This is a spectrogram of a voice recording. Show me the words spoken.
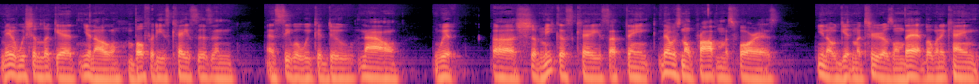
maybe we should look at you know both of these cases and and see what we could do. Now, with uh, Shamika's case, I think there was no problem as far as you know getting materials on that. But when it came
